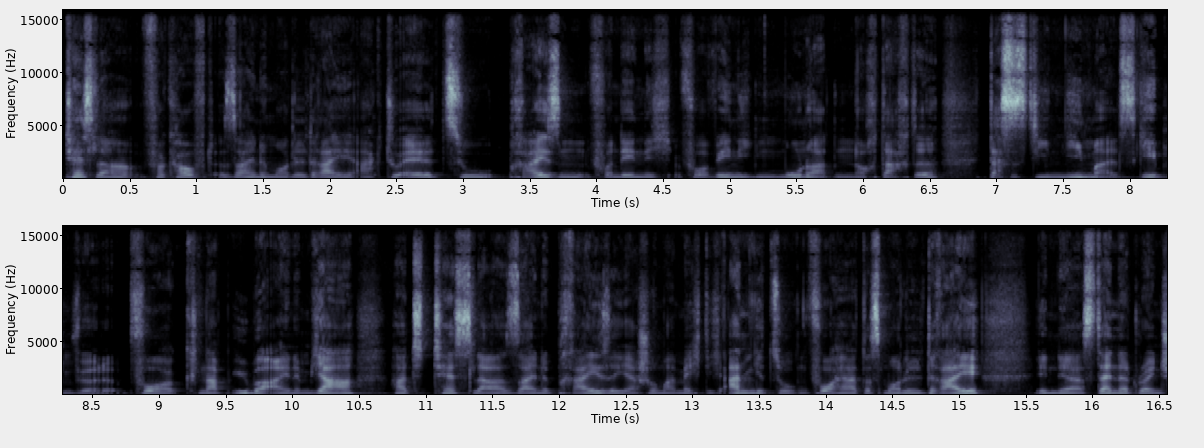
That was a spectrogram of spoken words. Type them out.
Tesla verkauft seine Model 3 aktuell zu Preisen, von denen ich vor wenigen Monaten noch dachte, dass es die niemals geben würde. Vor knapp über einem Jahr hat Tesla seine Preise ja schon mal mächtig angezogen. Vorher hat das Model 3 in der Standard Range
